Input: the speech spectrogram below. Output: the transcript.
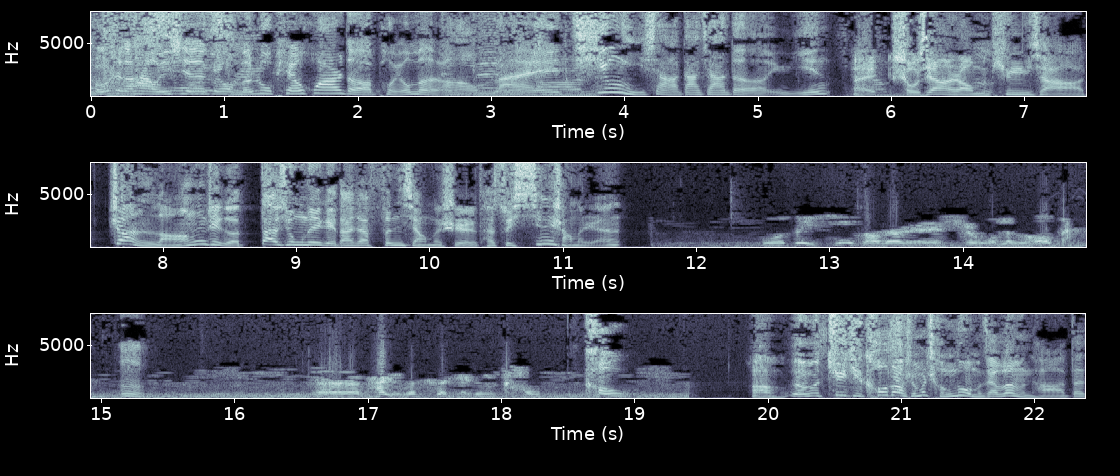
同时呢，还有一些给我们录片花的朋友们啊，我们来听一下大家的语音。哎，首先啊，让我们听一下《战狼》这个大兄弟给大家分享的是他最欣赏的人。我最欣赏的人是我们老板，嗯，呃，他有个特点就是抠，抠，啊，呃，具体抠到什么程度，我们再问问他啊。大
